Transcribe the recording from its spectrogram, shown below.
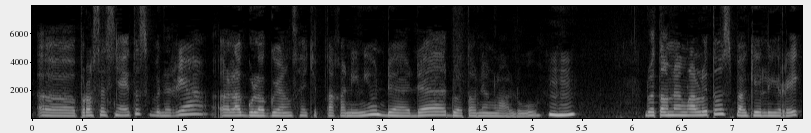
Eh, prosesnya itu sebenarnya eh, lagu-lagu yang saya ciptakan ini udah ada dua tahun yang lalu Mhm. dua tahun yang lalu itu sebagai lirik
